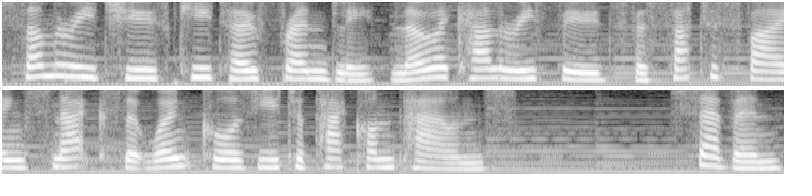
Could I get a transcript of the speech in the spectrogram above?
Summary Choose keto-friendly, lower-calorie foods for satisfying snacks that won't cause you to pack on pounds. 7.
